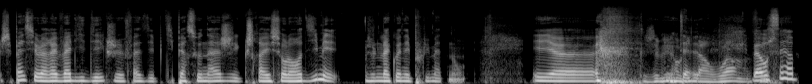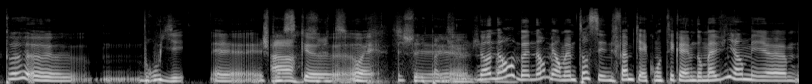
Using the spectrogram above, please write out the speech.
je sais pas si elle aurait validé que je fasse des petits personnages et que je travaille sur l'ordi, mais je ne la connais plus maintenant. Et euh, J'ai envie de la revoir. bah, on s'est un peu euh, brouillé. Euh, je pense Ah, que zut. ouais. Je savais pas que je- je non non bah non mais en même temps c'est une femme qui a compté quand même dans ma vie hein, mais euh,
